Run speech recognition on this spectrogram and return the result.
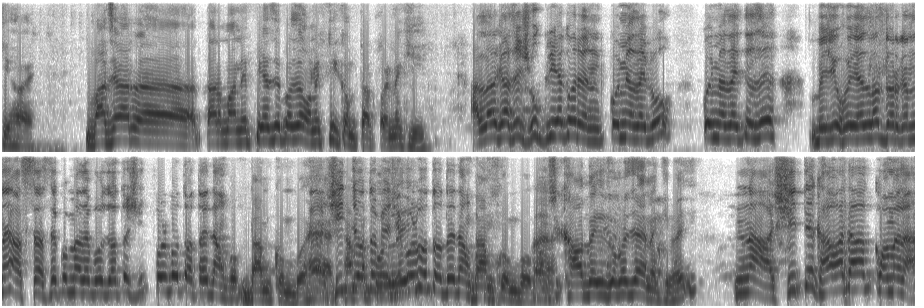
কি হয়? বাজার আহ, তার মানে পেঁয়াজের বাজার অনেকটাই কম তারপর নাকি? আল্লাহর কাছে শুক্রিয়া করেন কমে যাইবো? যাইতেছে বেশি হয়ে দরকার নাই আস্তে আস্তে যাব যত শীত পড়ব ততই দাম কম দাম কমবো হ্যাঁ হ্যাঁ, শীত যত বেশি পড়ব ততই দাম দাম কমবো। হ্যাঁ। খাওয়া দাওয়া কমে যায় নাকি ভাই? না শীতে খাওয়া দাওয়া কমে না।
